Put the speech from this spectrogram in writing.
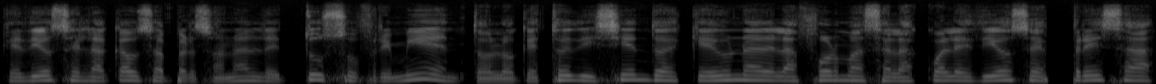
que Dios es la causa personal de tu sufrimiento. Lo que estoy diciendo es que una de las formas en las cuales Dios expresa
